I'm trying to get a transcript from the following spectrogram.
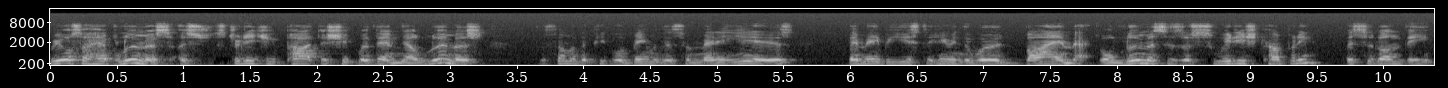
We also have Loomis, a strategic partnership with them. Now, Loomis, for some of the people who have been with us for many years, they may be used to hearing the word Viamat. Or Loomis is a Swedish company listed on the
